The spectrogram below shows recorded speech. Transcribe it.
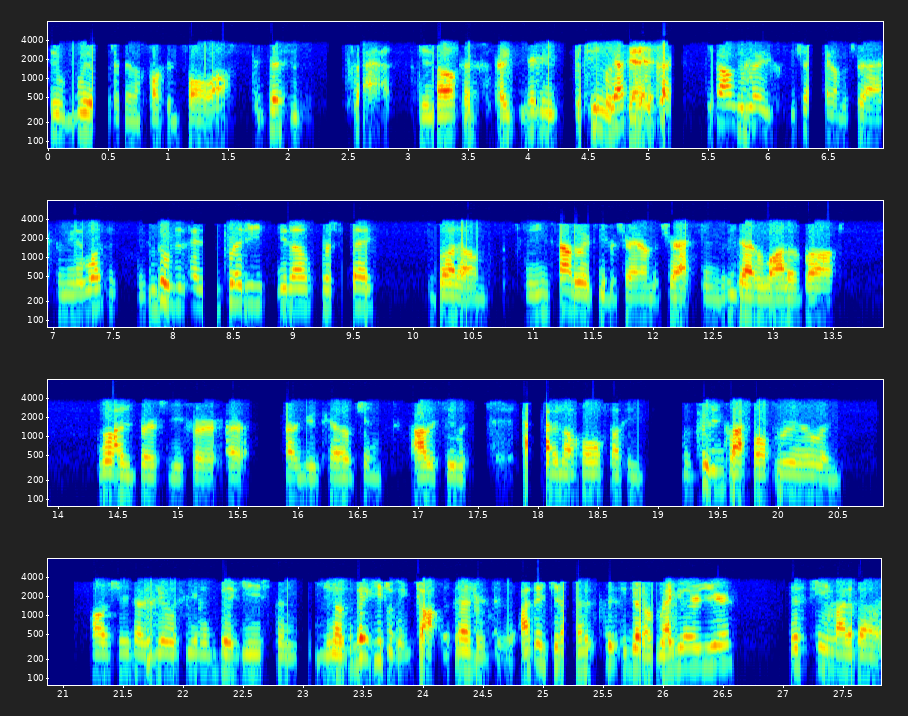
the wheels are gonna fucking fall off. This is bad, you know. I, maybe the team was dead. like he found a way to train on the track. I mean, it wasn't it still didn't pretty, you know, per se, but um, he found a way to keep it train on the track, and he got a lot of uh, a lot of adversity for a, a new coach, and obviously with having the whole fucking recruiting class fall through, and all the shit you got to deal with being in the Big East, and you know the Big East was a gauntlet year too. I think you know if you did a regular year, this team might have done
